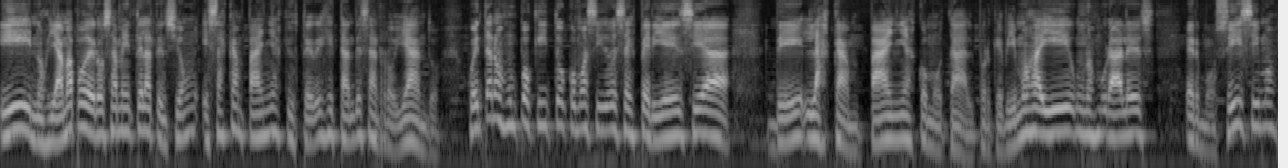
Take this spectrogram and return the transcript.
y nos llama poderosamente la atención esas campañas que ustedes están desarrollando. Cuéntanos un poquito cómo ha sido esa experiencia de las campañas como tal, porque vimos ahí unos murales hermosísimos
